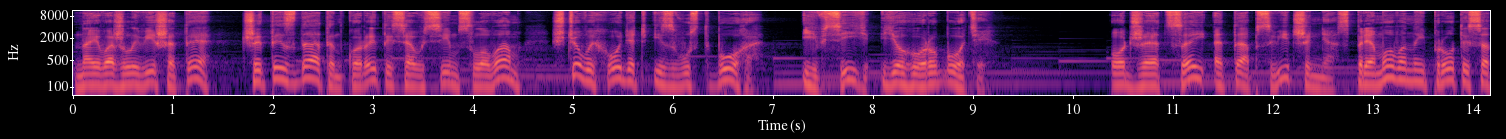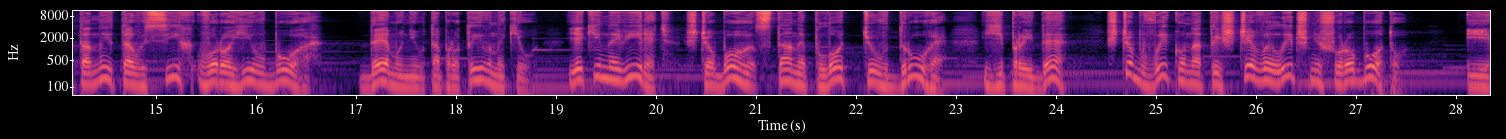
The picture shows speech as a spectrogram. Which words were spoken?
Найважливіше те, чи ти здатен коритися всім словам, що виходять із вуст Бога, і всій його роботі. Отже, цей етап свідчення спрямований проти сатани та всіх ворогів Бога, демонів та противників, які не вірять, що Бог стане плоттю вдруге й прийде, щоб виконати ще величнішу роботу, і,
